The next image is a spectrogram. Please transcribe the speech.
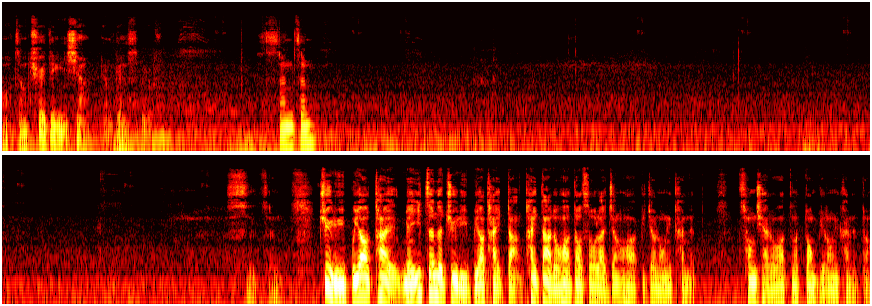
好，这样确定一下，两边是不是有缝三针。四针距离不要太，每一针的距离不要太大，太大的话，到时候来讲的话，比较容易看得，冲起来的话，这个洞比较容易看得到。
